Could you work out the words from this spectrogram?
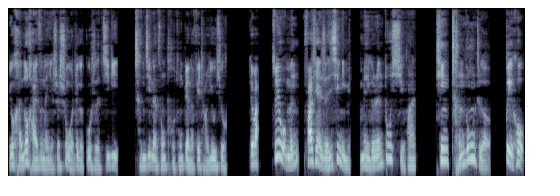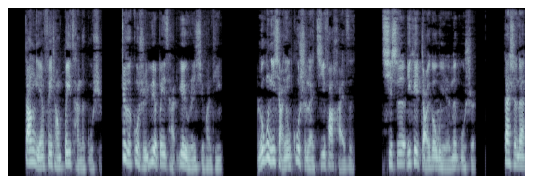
有很多孩子呢，也是受我这个故事的激励，成绩呢从普通变得非常优秀，对吧？所以我们发现人性里面每个人都喜欢听成功者背后。当年非常悲惨的故事，这个故事越悲惨越有人喜欢听。如果你想用故事来激发孩子，其实你可以找一个伟人的故事，但是呢，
